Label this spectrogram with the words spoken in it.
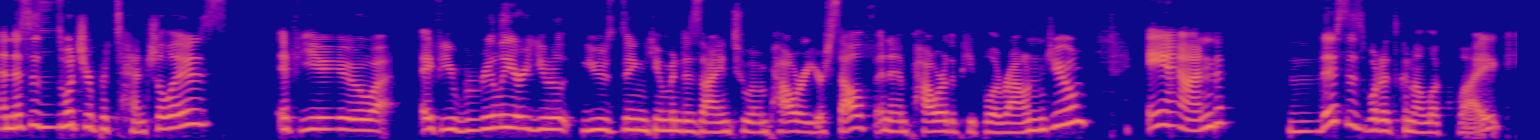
And this is what your potential is if you if you really are u- using human design to empower yourself and empower the people around you. And this is what it's going to look like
